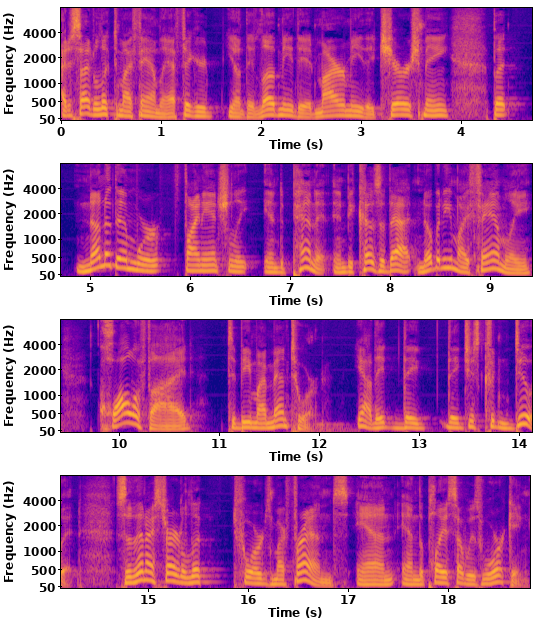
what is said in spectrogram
I decided to look to my family. I figured, you know, they love me, they admire me, they cherish me, but none of them were financially independent. And because of that, nobody in my family qualified to be my mentor. Yeah, they they they just couldn't do it. So then I started to look towards my friends and and the place I was working.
